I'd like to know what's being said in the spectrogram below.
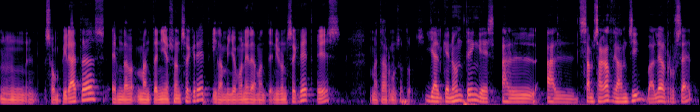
mm, som pirates, hem de mantenir això en secret i la millor manera de mantenir-ho en secret és matar-nos a tots. I el que no entenc és el, el Samsagat Gamji, vale, el Roset,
